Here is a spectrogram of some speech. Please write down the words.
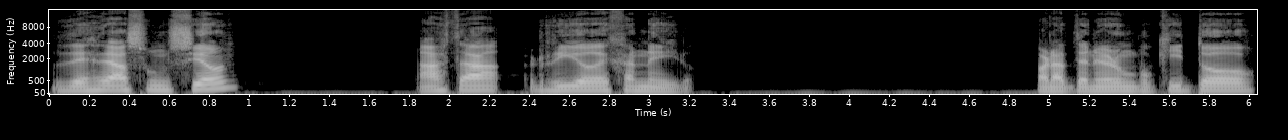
desde Asunción hasta Río de Janeiro. Para tener un poquito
